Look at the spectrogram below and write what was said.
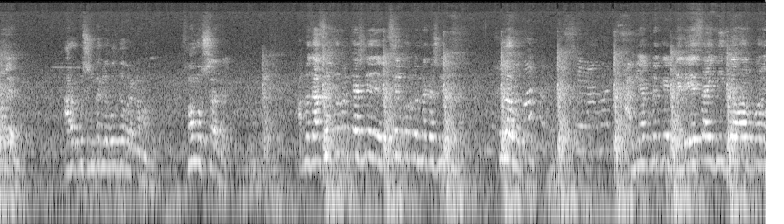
বলেন আরও কোশ্চেন থাকলে বলতে পারেন আমাকে। সমস্যা নেই। আপনি যা সেল করবেন ক্যাশ নিয়ে সেল করবেন না ক্যাশ নিয়ে আমি আপনাকে ড্রেস আইডি দেওয়ার পরে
